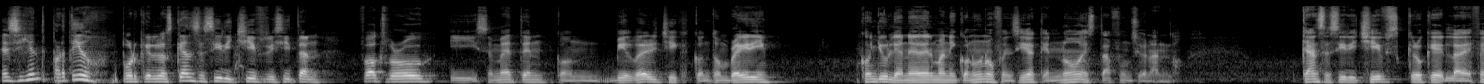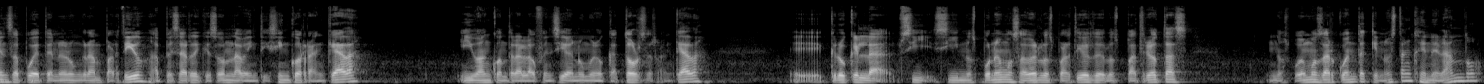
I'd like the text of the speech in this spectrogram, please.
el siguiente partido, porque los Kansas City Chiefs visitan Foxborough y se meten con Bill Belichick, con Tom Brady, con Julian Edelman y con una ofensiva que no está funcionando. Kansas City Chiefs, creo que la defensa puede tener un gran partido, a pesar de que son la 25 ranqueada y van contra la ofensiva número 14 ranqueada. Eh, creo que la, si, si nos ponemos a ver los partidos de los Patriotas, nos podemos dar cuenta que no están generando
